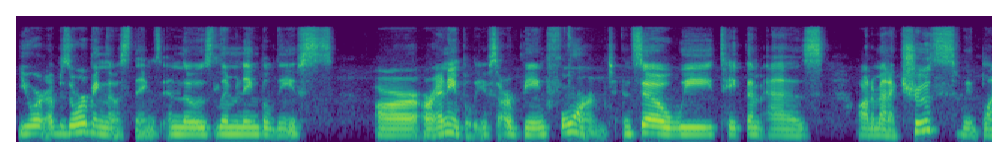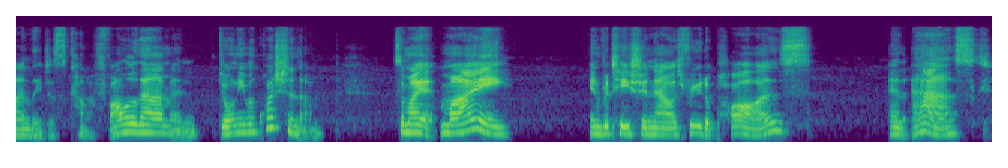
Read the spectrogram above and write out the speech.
you are absorbing those things, and those limiting beliefs are, or any beliefs, are being formed. And so, we take them as automatic truths. We blindly just kind of follow them and don't even question them. So, my, my invitation now is for you to pause and ask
